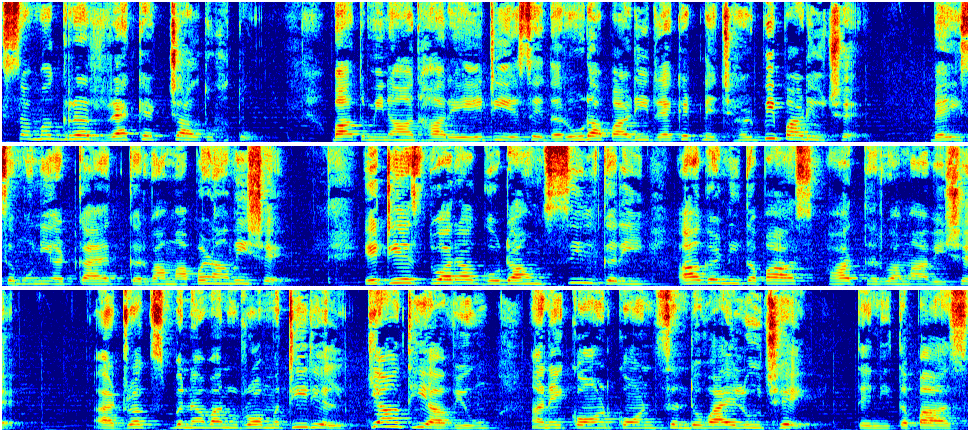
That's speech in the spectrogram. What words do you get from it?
સમગ્ર રેકેટ ચાલતું હતું. બાતમીના આધારે એટીએસે દરોડા પાડી રેકેટને ઝડપી પાડ્યું છે. બે ઇસમોની અટકાયત કરવામાં પણ આવી છે. એટીએસ દ્વારા ગોડાઉન સીલ કરી આગળની તપાસ હાથ ધરવામાં આવી છે. આ ડ્રગ્સ બનાવવાનું રો મટીરિયલ ક્યાંથી આવ્યું અને કોણ કોણ સંડોવાયેલું છે તેની તપાસ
